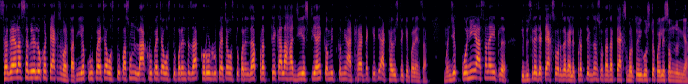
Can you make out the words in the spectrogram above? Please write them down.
सगळ्याला सगळे लोक टॅक्स भरतात. एक रुपयाच्या वस्तूपासून लाख रुपयाच्या वस्तूपर्यंत जा करोड रुपयाच्या वस्तूपर्यंत जा. प्रत्येकाला हा जीएसटी आहे कमीत कमी अठरा टक्के ते अठ्ठावीस टक्केपर्यंतचा. म्हणजे कोणी असं नाही इथलं की दुसऱ्याच्या टॅक्सवर जगायला. प्रत्येकजण स्वतःचा टॅक्स भरतो. ही गोष्ट पहिले समजून घ्या.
